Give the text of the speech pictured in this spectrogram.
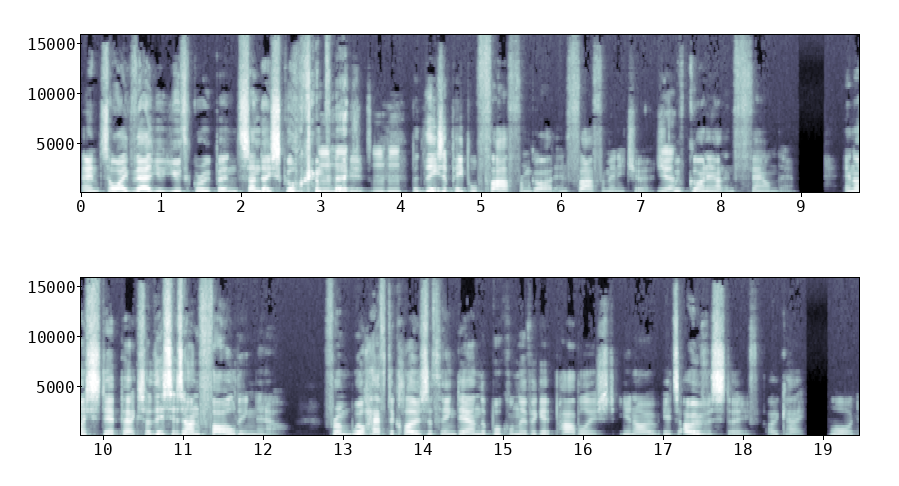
and so I value youth group and Sunday school conversions. Mm-hmm, mm-hmm. But these are people far from God and far from any church. Yeah. We've gone out and found them. And I step back. So this is unfolding now from we'll have to close the thing down. The book will never get published. You know, it's over, Steve. Okay, Lord,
